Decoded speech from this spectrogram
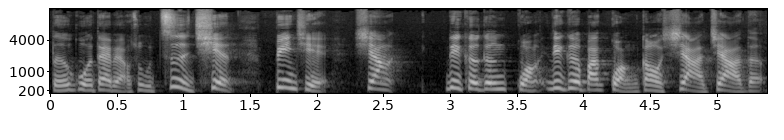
德国代表处致歉，并且向立刻跟广立刻把广告下架的。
